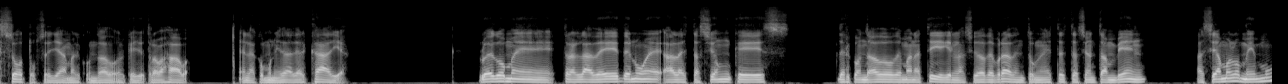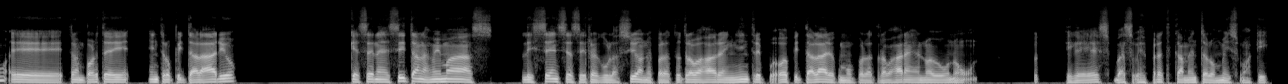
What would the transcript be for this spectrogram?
Soto, se llama el condado el que yo trabajaba, en la comunidad de Arcadia. Luego me trasladé de nuevo a la estación que es del condado de Manatí, en la ciudad de Bradenton. En esta estación también hacíamos lo mismo, eh, transporte intrahospitalario que se necesitan las mismas licencias y regulaciones para tú trabajar en intra hospitalario como para trabajar en el 911. Que es prácticamente lo mismo aquí.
